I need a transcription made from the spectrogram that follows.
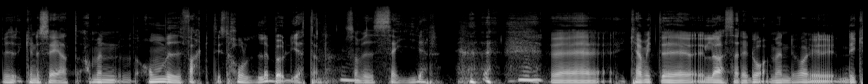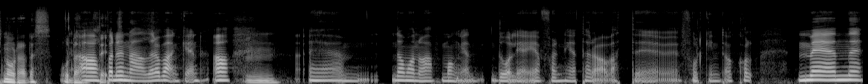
vi kunde säga att ja, men om vi faktiskt håller budgeten Mm. som vi säger Mm. eh, kan vi inte lösa det då? Men det, var ju, det knorrades Ja, ordentligt. på den andra banken. Ja, mm. ehm, de har nog haft många dåliga erfarenheter av att eh, folk inte har koll. Men,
